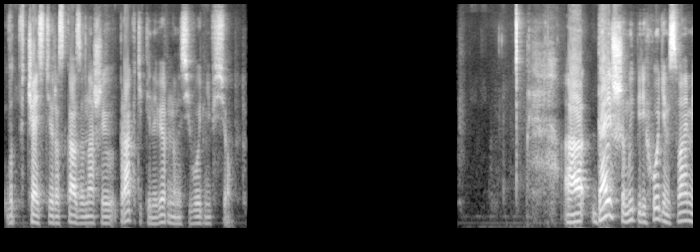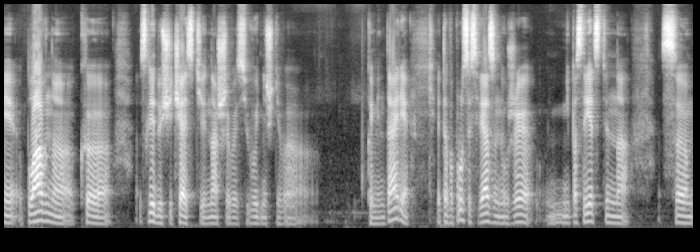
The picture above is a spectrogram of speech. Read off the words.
вот в части рассказа нашей практики, наверное, на сегодня все. А дальше мы переходим с вами плавно к следующей части нашего сегодняшнего комментария. Это вопросы, связанные уже непосредственно с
